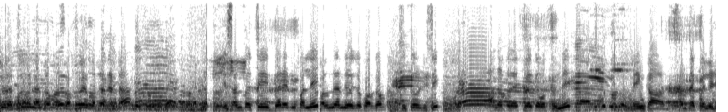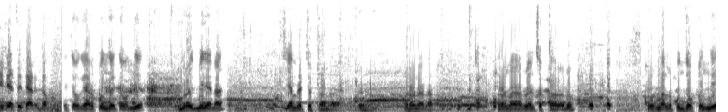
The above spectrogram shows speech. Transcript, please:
చూడొచ్చు వీళ్ళంతా మన సబ్స్క్రైబర్ అంట ఈ సంత వచ్చి బేరెడ్లపల్లి పల్మనేర్ నియోజకవర్గం చిత్తూరు డిస్టిక్ ఆంధ్రప్రదేశ్లో అయితే వస్తుంది. ఇంకా సంతకి వెళ్ళి డీటెయిల్స్ అయితే అడుగుదాం. అయితే ఒక ఎరపుంజ్ అయితే ఉంది. బ్రో మీదేనా? ఏం రేట్ చెప్తా ఉన్నారు రెండున్నర రెండున్నర వేలు చెప్తా ఉన్నారు. ఇక్కడ నల్ల పుంజ ఒకటి ఉంది.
